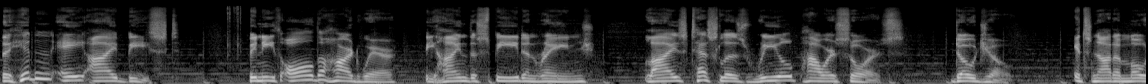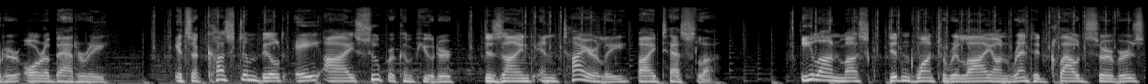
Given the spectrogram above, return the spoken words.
The hidden AI beast. Beneath all the hardware, behind the speed and range, lies Tesla's real power source, Dojo. It's not a motor or a battery. It's a custom-built AI supercomputer designed entirely by Tesla. Elon Musk didn't want to rely on rented cloud servers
